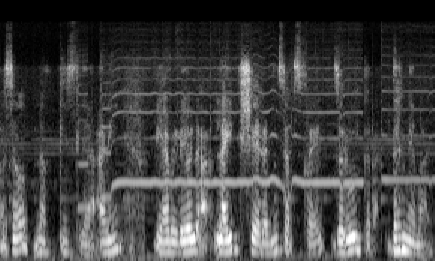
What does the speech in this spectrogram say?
असं नक्कीच लिहा. आणि या व्हिडिओला लाईक शेअर आणि सबस्क्राईब जरूर करा. धन्यवाद.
